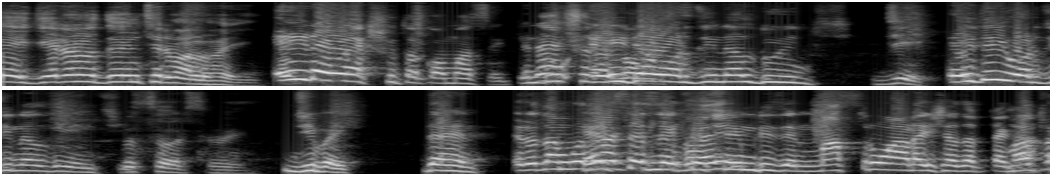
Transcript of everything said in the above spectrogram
এই যেটা হলো দুই ইঞ্চির মাল ভাই। এইটাও একশোটা কম আছে কিন্তু এটা 100 টা এইটাও কম আছে। অরিজিনাল দুই ইঞ্চি। জি। এইটাই অরিজিনাল দুই ইঞ্চি। বুঝতে পারছি ভাই। জি ভাই দেখেন এটা দাম কত সেম ডিজাইন মাত্র টাকা। মাত্র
